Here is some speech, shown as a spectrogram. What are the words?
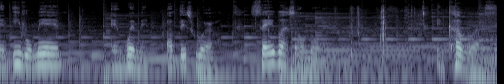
and evil men and women of this world. Save us, O oh Lord, and cover us.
